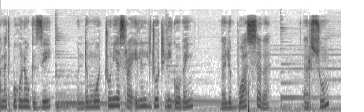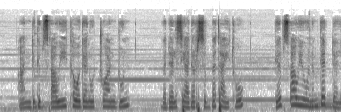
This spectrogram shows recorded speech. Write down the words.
ዓመት በሆነው ጊዜ ወንድሞቹን የእስራኤልን ልጆች ሊጎበኝ በልቡ አሰበ። እርሱም አንድ ግብፃዊ ከወገኖቹ አንዱን በደል ሲያደርስበት አይቶ ግብፃዊውንም ገደለ።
